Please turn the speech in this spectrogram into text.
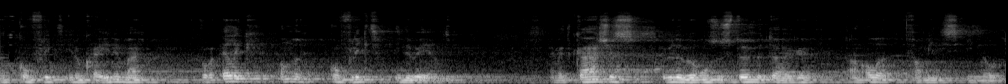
het conflict in Oekraïne, maar voor elk ander conflict in de wereld. En met kaarsjes willen we onze steun betuigen aan alle families in nood.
